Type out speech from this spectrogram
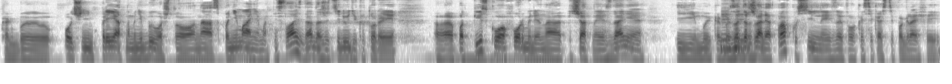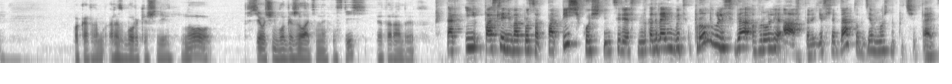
как бы очень приятно мне было, что она с пониманием отнеслась, да, даже те люди, которые э, подписку оформили на печатное издание, и мы как mm-hmm. бы задержали отправку сильно из-за этого косяка с типографией, пока там разборки шли. Но все очень благожелательно отнеслись, это радует. Так, и последний вопрос от подписчика, очень интересный. Вы когда-нибудь пробовали себя в роли автора? Если да, то где можно почитать?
